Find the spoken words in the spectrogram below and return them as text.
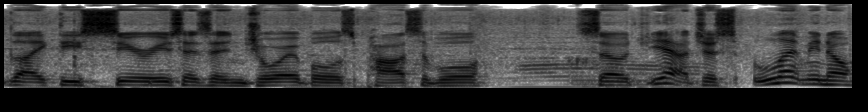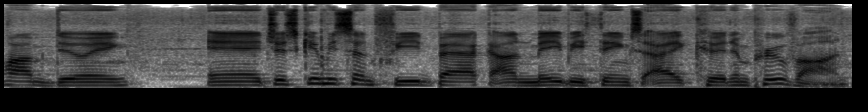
like these series as enjoyable as possible. So yeah, just let me know how I'm doing and just give me some feedback on maybe things I could improve on.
